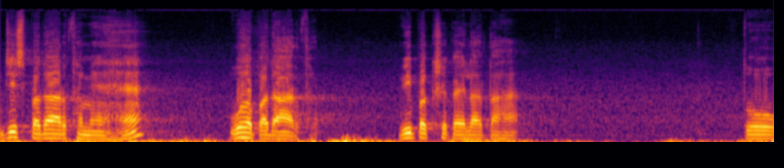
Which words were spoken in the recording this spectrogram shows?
जिस पदार्थ में है, वह पदार्थ विपक्ष कहलाता है। तो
